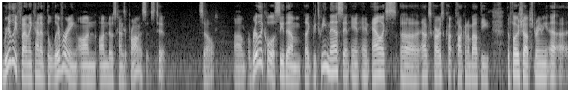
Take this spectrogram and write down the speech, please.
really finally kind of delivering on on those kinds of promises too. So um, really cool to see them like between this and and, and Alex uh, Alex Carr's co- talking about the the Photoshop streaming. Uh, uh,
